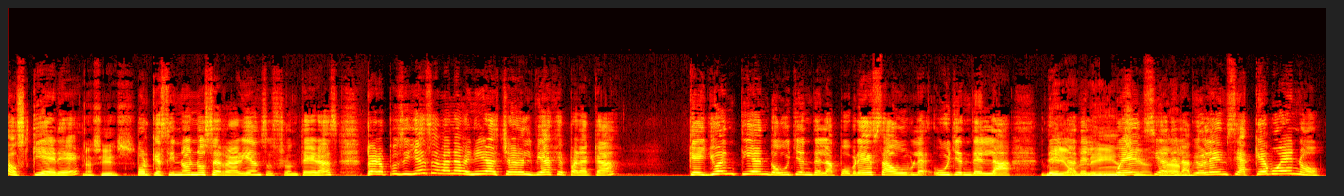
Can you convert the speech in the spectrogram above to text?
los quiere. Así es. Porque si no, no cerrarían sus fronteras. Pero pues si ya se van a venir a echar el viaje para acá, que yo entiendo, huyen de la pobreza, huyen de la, de la delincuencia, de la violencia. Qué bueno.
